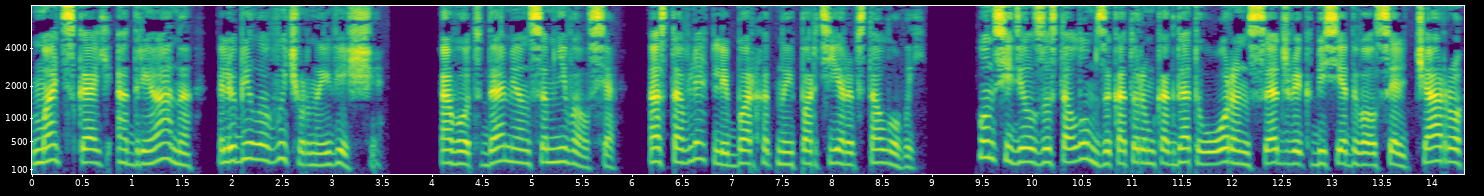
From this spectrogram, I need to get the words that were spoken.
Мать Скай Адриана любила вычурные вещи. А вот Дамиан сомневался, оставлять ли бархатные портьеры в столовой. Он сидел за столом, за которым когда-то Уоррен Седжвик беседовал с Эль Чарро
